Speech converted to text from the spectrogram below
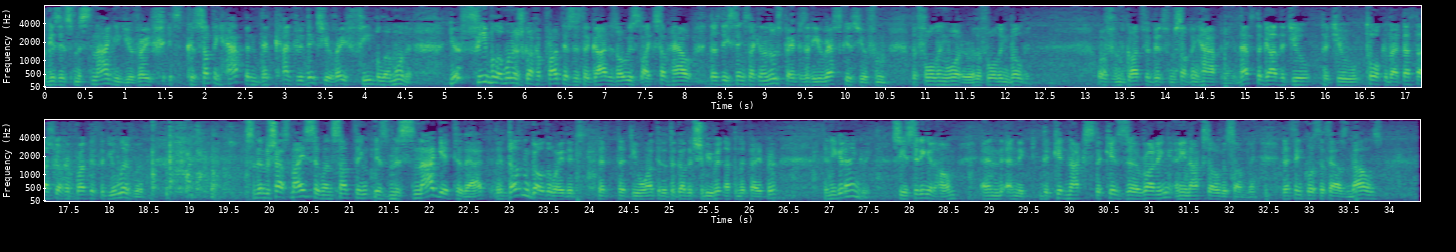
because it's misnagid. You're very because something happened that contradicts your very feeble amuna. Your feeble amuna shgacha pratis is that God is always like somehow does these things like in the newspapers that He rescues you from the falling water or the falling building or from God forbid from something happening. That's the God that you that you talk about. That's the Ashkacha practice that you live with. So then B'Shas Maisa, when something is misnagid to that, it doesn't go the way that, that, that you wanted it to go, that should be written up in the paper, then you get angry. So you're sitting at home, and, and the, the kid knocks, the kid's uh, running, and he knocks over something. That thing costs a thousand dollars.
